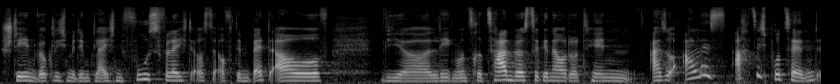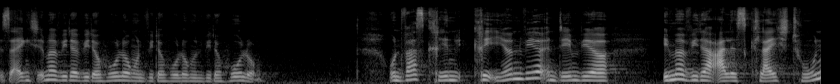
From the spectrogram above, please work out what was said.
stehen wirklich mit dem gleichen Fuß vielleicht aus, auf dem Bett auf. Wir legen unsere Zahnbürste genau dorthin. Also alles, 80 Prozent ist eigentlich immer wieder Wiederholung und Wiederholung und Wiederholung. Und was kreieren wir, indem wir immer wieder alles gleich tun?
